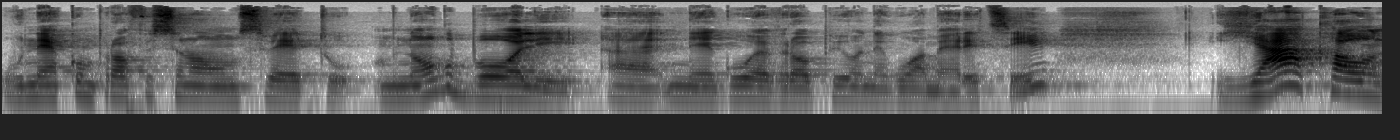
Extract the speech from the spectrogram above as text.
u nekom profesionalnom svetu mnogo bolji e, nego u Evropi, nego u Americi. ja kao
